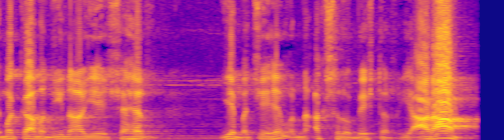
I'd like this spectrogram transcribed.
ये मक्का, मदीना, ये शहर, ये बचे हैं, वरना अक्सर व बेशतर ये आराब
